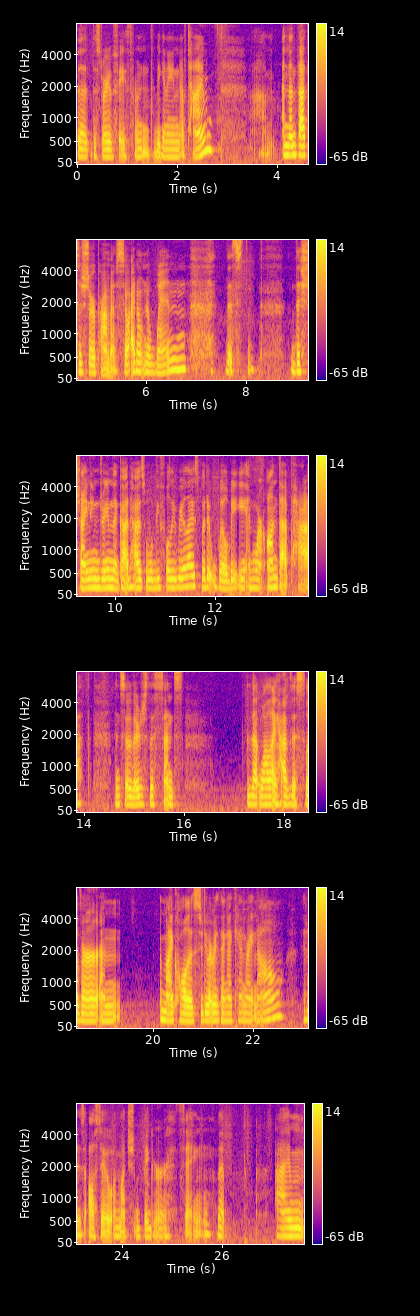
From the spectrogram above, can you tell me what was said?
the, the story of faith from the beginning of time. Um, and then that's a sure promise. So I don't know when this this shining dream that God has will be fully realized, but it will be, and we're on that path. And so there's this sense that while I have this sliver and my call is to do everything I can right now, it is also a much bigger thing that I'm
